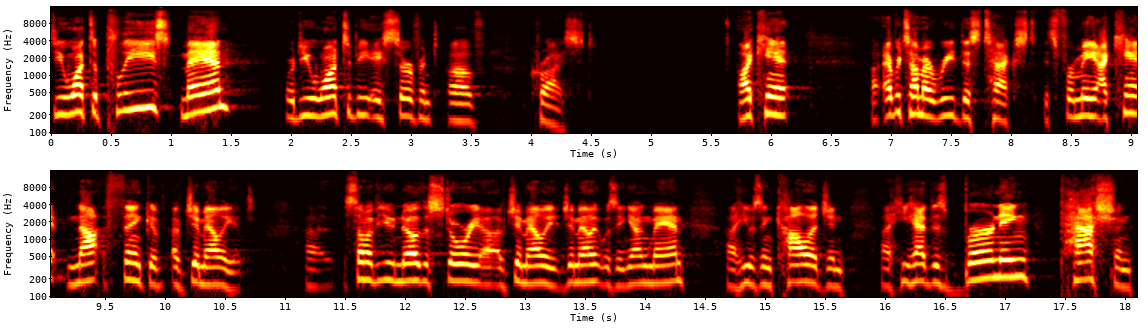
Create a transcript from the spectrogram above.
Do you want to please man? Or do you want to be a servant of Christ? I can't, uh, every time I read this text, it's for me, I can't not think of, of Jim Elliot. Uh, some of you know the story of Jim Elliot. Jim Elliot was a young man. Uh, he was in college and uh, he had this burning passion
